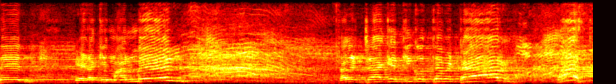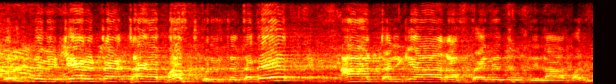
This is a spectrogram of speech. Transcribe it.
দেন, এটা কি মানবেন? তাহলে ট্র্যাকের কি করতে হবে? টায়ার ফাস্ট করে দিতে হবে টায়ারের টাকা বাস্ট করে দিতে হবে, যাতে আট তারিখে আর রাস্তায় দিয়ে চলতে না পারি।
